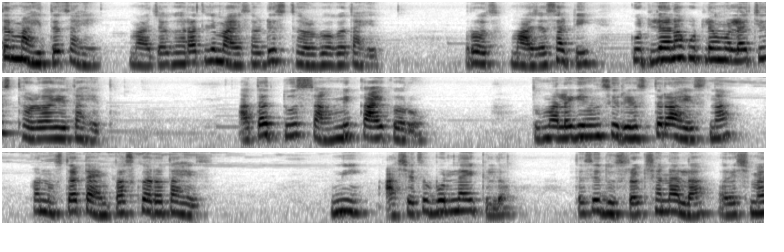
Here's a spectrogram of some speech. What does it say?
तर माहीतच आहे माझ्या घरातले माझ्यासाठी स्थळ बघत आहेत. रोज माझ्यासाठी कुठल्या ना कुठल्या मुलाची स्थळं येत आहेत. आता तूच सांग मी काय करू? तू मला घेऊन सिरियस तर आहेस ना का नुसता टाईमपास करत आहेस. मी आशेचं बोलणं ऐकलं. तसे दुसऱ्या क्षणाला रेशमा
